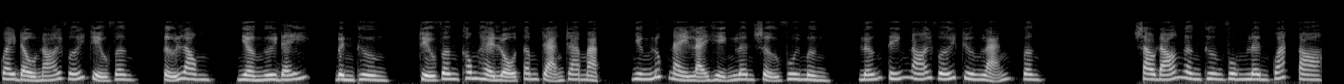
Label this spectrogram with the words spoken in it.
quay đầu nói với Triệu Vân, tử long, nhờ ngươi đấy, bình thường, Triệu Vân không hề lộ tâm trạng ra mặt, nhưng lúc này lại hiện lên sự vui mừng, lớn tiếng nói với Trương Lãng, vâng. Sau đó ngân thương vung lên quát to,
